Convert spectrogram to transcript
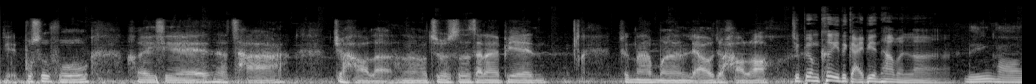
点不舒服，喝一些茶就好了，然后就是在那边跟他们聊就好了，就不用刻意的改变他们了。您好，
